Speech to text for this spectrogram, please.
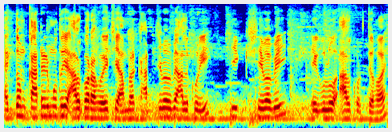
একদম কাঠের মতোই আল করা হয়েছে, আমরা কাঠ যেভাবে আল করি, ঠিক সেভাবেই এগুলো আল করতে হয়।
